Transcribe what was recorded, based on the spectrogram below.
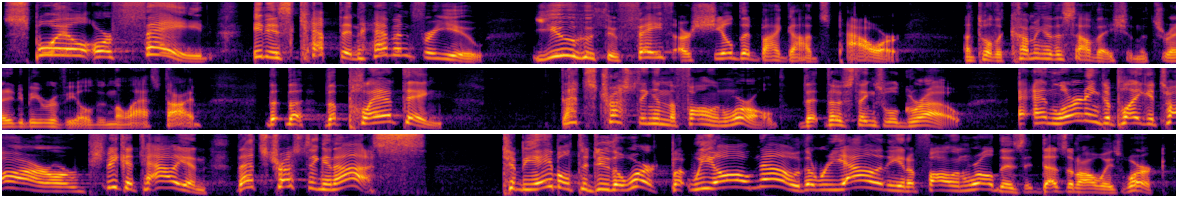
spoil, or fade. It is kept in heaven for you. You who through faith are shielded by God's power until the coming of the salvation that's ready to be revealed in the last time. The, the, the planting, that's trusting in the fallen world that those things will grow. And learning to play guitar or speak Italian, that's trusting in us to be able to do the work. But we all know the reality in a fallen world is it doesn't always work.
